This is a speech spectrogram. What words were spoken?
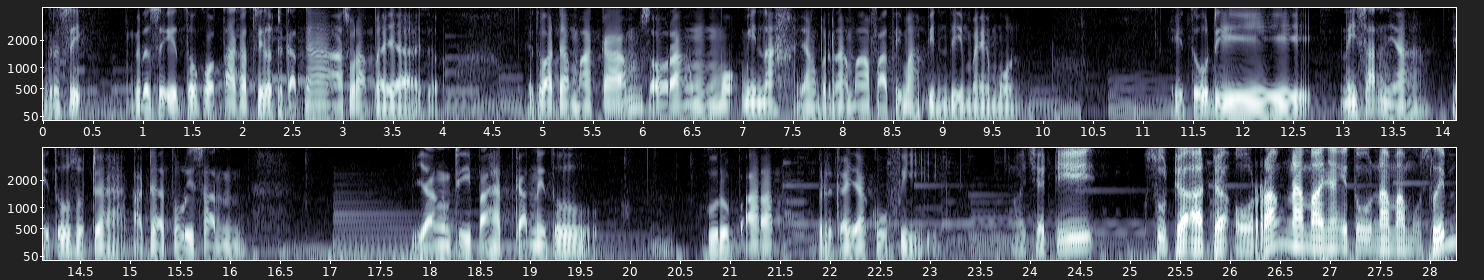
Gresik Gresik itu kota kecil dekatnya Surabaya itu itu ada makam seorang mukminah yang bernama Fatimah binti Maimun itu di nisannya itu sudah ada tulisan yang dipahatkan itu huruf Arab bergaya kufi Oh, jadi sudah ada orang namanya itu nama Muslim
